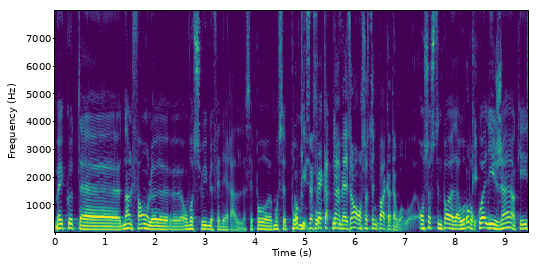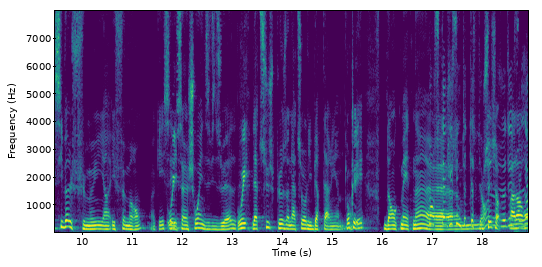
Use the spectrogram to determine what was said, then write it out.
Ben écoute, euh, dans le fond, là, euh, on va suivre le fédéral. C'est pas, euh, moi, c'est pas. OK, ça serait quatre plans à la maison. On ne s'ostine pas à Ottawa. On s'ostine pas à Ottawa. Pourquoi? Les gens, OK, s'ils veulent fumer, ils fumeront. OK, c'est Oui. un choix individuel. Oui. Là-dessus, je suis plus de nature libertarienne. OK. Donc maintenant, Non, c'était euh, juste une petite question. C'est ça. Dire, Alors là,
